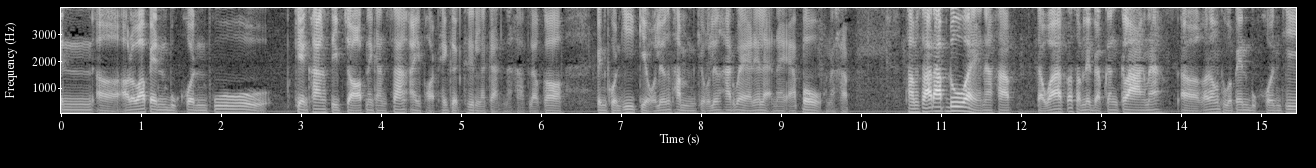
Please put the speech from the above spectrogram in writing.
น เอ่อ เอาละว่าเป็นบุคคลผู้ เคียงข้าง Steve Jobs ในการสร้าง iPod ให้เกิดขึ้นแล้วกันนะครับ แล้วก็เป็นคนที่เกี่ยวเรื่องทำเกี่ยวเรื่องฮาร์ดแวร์นี่แหละใน Apple นะครับทำสตาร์ทอัพด้วยนะครับ แต่ว่าก็สำเร็จแบบกลางๆนะเออก็ต้องถือว่าเป็นบุคคลที่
